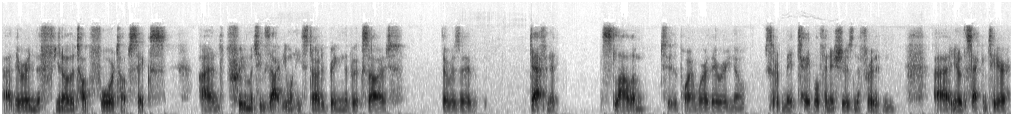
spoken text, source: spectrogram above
Uh, they were in the you know the top four, top six, and pretty much exactly when he started bringing the books out, there was a definite slalom to the point where they were you know sort of mid-table finishers in the fir- in, uh, you know the second tier,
